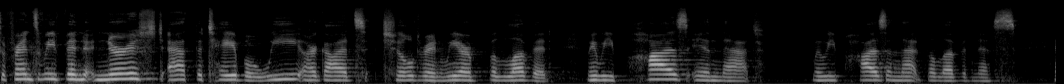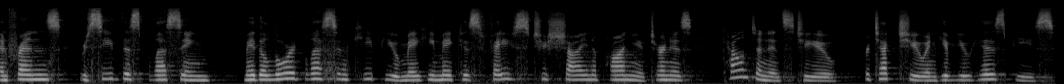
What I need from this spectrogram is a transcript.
So, friends, we've been nourished at the table. We are God's children. We are beloved. May we pause in that. May we pause in that belovedness. And, friends, receive this blessing. May the Lord bless and keep you. May he make his face to shine upon you, turn his countenance to you, protect you, and give you his peace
